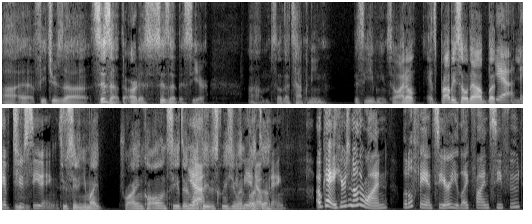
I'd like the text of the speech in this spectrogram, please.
uh, uh, features uh, SZA, the artist SZA, this year. Um, so that's happening this evening. So I don't. It's probably sold out, but yeah, they you- have two you- seatings. two seating. You might try and call and see if there yeah, might be to squeeze you in. But uh, opening. Okay, here's another one. little fancier. You like fine seafood?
